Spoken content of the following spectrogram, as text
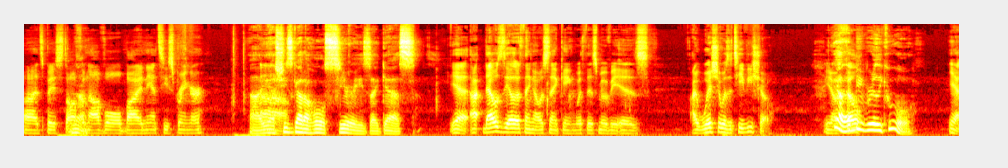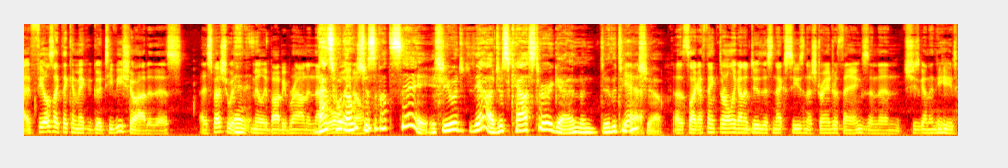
Uh, it's based off No. a novel by Nancy Springer. Uh, yeah, Uh, she's got a whole series, I guess. Yeah, I, that was the other thing I was thinking with this movie is, I wish it was a TV show. You know, yeah, that'd felt- be really cool. yeah, it feels like they can make a good TV show out of this, especially with And Millie Bobby Brown in that. That's role, what I you was just about to say. She would, yeah, just cast her again and do the TV Yeah. show. It's like I think they're only gonna do this next season of Stranger Things, and then she's gonna need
